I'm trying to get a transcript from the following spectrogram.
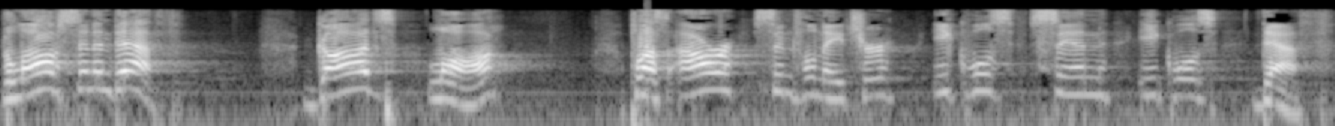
the law of sin and death. God's law plus our sinful nature equals sin equals death.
